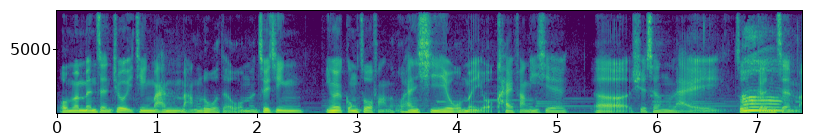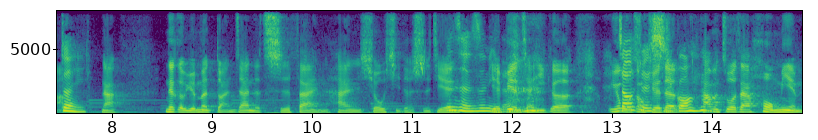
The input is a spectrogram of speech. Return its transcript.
我们门诊就已经蛮忙碌的。我们最近因为工作坊的关系，我们有开放一些呃学生来做跟诊嘛。对。那那个原本短暂的吃饭和休息的时间，也变成一个，因为我总觉得他们坐在后面，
